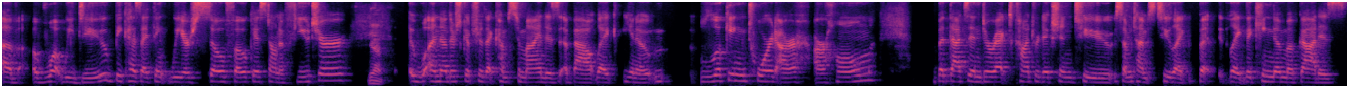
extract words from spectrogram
of of what we do because I think we are so focused on a future. Yeah. Another scripture that comes to mind is about like, you know, looking toward our our home but that's in direct contradiction to sometimes to like but like the kingdom of god is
